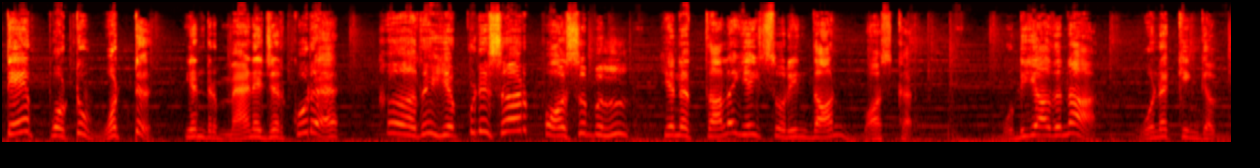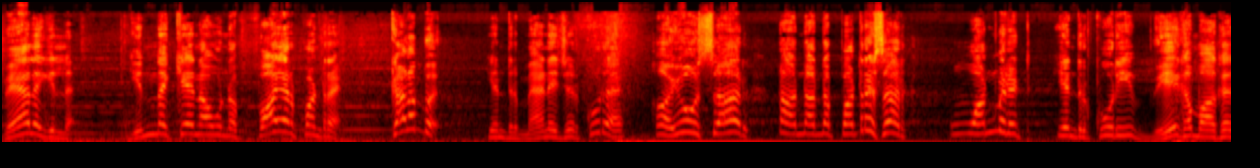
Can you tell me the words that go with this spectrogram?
டேப் போட்டு ஒட்டு என்று மேனேஜர் கூற அது எப்படி சார் பாசிபிள் என தலையை சொரிந்தான் பாஸ்கர். முடியாதுன்னா உனக்கு இங்க வேலை இல்லை. இன்னைக்கே நான் உன்னை ஃபயர் பண்றேன். கிளம்பு. என்று மேனேஜர் கூற ஐயோ சார் நான் நான் பண்றேன் சார். ஒன் மினிட் என்று கூறி வேகமாக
